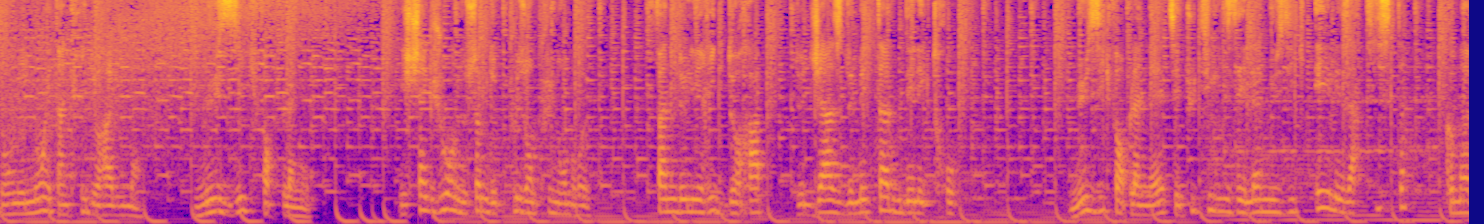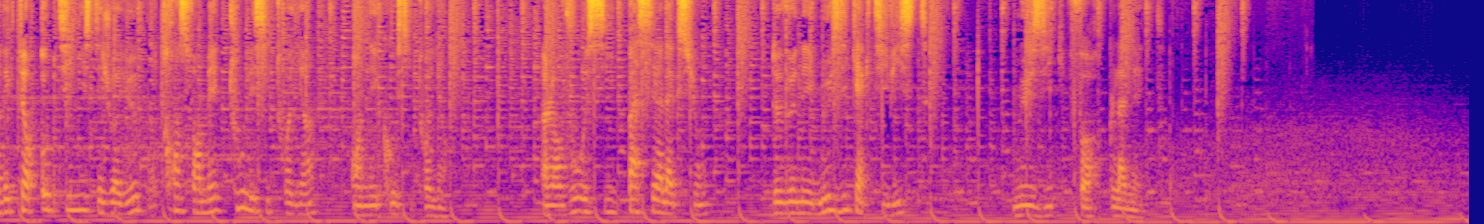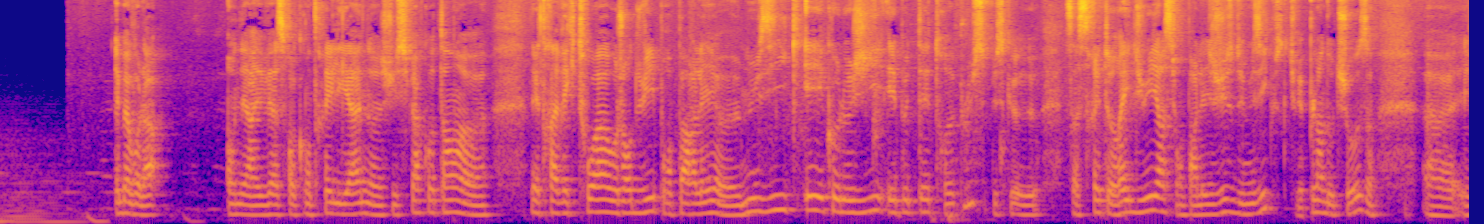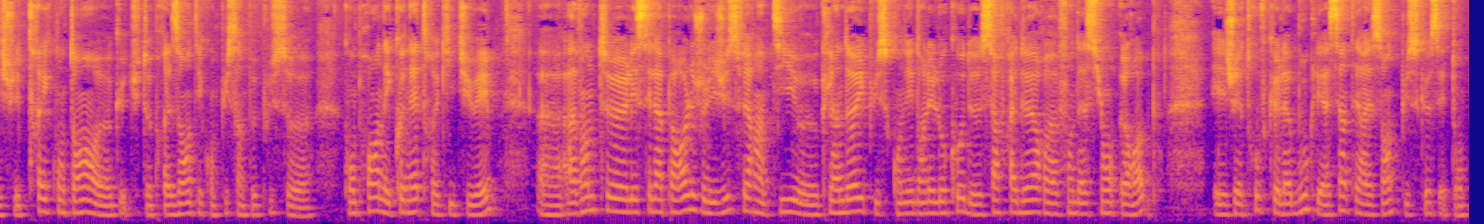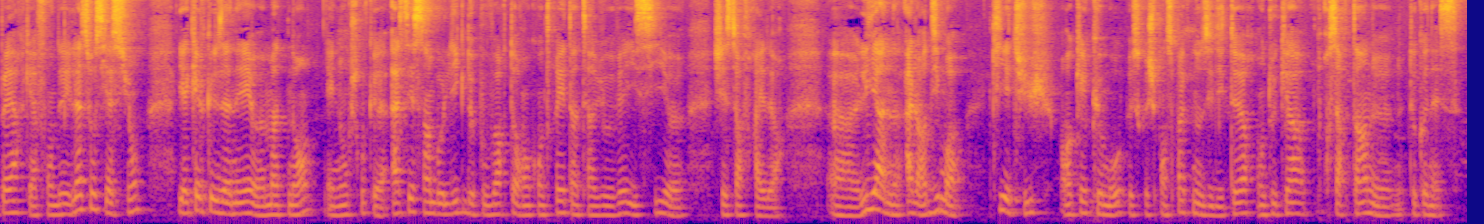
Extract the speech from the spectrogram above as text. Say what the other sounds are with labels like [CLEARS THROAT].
dont le nom est un cri de ralliement. Musique for Planet. Et chaque jour nous sommes de plus en plus nombreux. Fans de lyrique, de rap, de jazz, de métal ou d'électro. Music for Planet, c'est utiliser la musique et les artistes comme un vecteur optimiste et joyeux pour transformer tous les citoyens en éco-citoyens. Alors vous aussi, passez à l'action, devenez musique activiste, Music for Planet. Et ben voilà, on est arrivé à se rencontrer, Liane. Je suis super content euh, d'être avec toi aujourd'hui pour parler euh, musique et écologie et peut-être plus, puisque ça serait te réduire si on parlait juste de musique, parce que tu fais plein d'autres choses. Euh, et je suis très content que tu te présentes et qu'on puisse un peu plus comprendre et connaître qui tu es. avant de te laisser la parole, je voulais juste faire un petit clin d'œil, puisqu'on est dans les locaux de Surfrider Fondation Europe. Et je trouve que la boucle est assez intéressante puisque c'est ton père qui a fondé l'association il y a quelques années euh, maintenant. Et donc je trouve que assez symbolique de pouvoir te rencontrer et t'interviewer ici euh, chez Surfrider. Euh, Liane, alors dis-moi, qui es-tu en quelques mots? Parce que je pense pas que nos éditeurs, en tout cas pour certains, ne, te connaissent.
